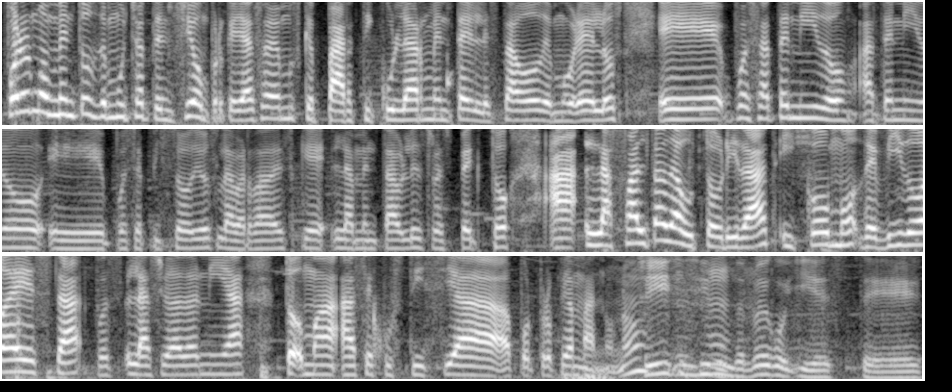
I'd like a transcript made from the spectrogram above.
Fueron momentos de mucha tensión porque ya sabemos que particularmente el estado de Morelos eh, pues ha tenido ha tenido eh, pues episodios la verdad es que lamentables respecto a la falta de autoridad y cómo debido a esta pues la ciudadanía toma hace justicia por propia mano, ¿no? Sí, sí, sí, desde luego. Y este,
